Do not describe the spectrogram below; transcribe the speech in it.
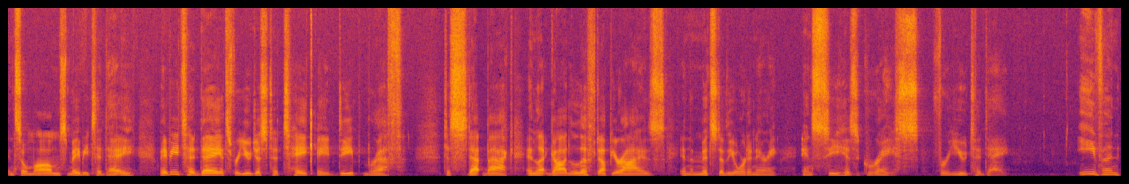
And so, moms, maybe today, maybe today it's for you just to take a deep breath, to step back and let God lift up your eyes in the midst of the ordinary and see His grace for you today. Even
